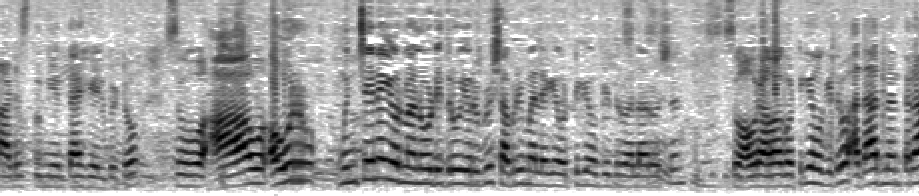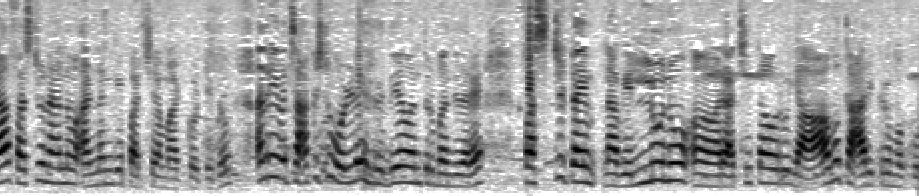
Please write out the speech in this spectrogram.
ಮಾಡಿಸ್ತೀನಿ ಅಂತ ಹೇಳ್ಬಿಟ್ಟು. ಸೊ ಅವ್ರು ಮುಂಚೆನೆ ಇವ್ರನ್ನ ನೋಡಿದ್ರು. ಇವರಿಬ್ರು ಶಬರಿಮಲೆಗೆ ಒಟ್ಟಿಗೆ ಹೋಗಿದ್ರು ಅಲ್ಲ ರೋಷನ್? ಸೊ ಅವ್ರು ಅವಾಗ ಒಟ್ಟಿಗೆ ಹೋಗಿದ್ರು. ಅದಾದ ನಂತರ ಫಸ್ಟ್ ನಾನು ಅಣ್ಣನ್ಗೆ ಪರಿಚಯ ಮಾಡ್ಕೊಟ್ಟಿದ್ದು. ಅಂದ್ರೆ ಇವತ್ತು ಸಾಕಷ್ಟು ಒಳ್ಳೆ ಹೃದಯವಂತರು ಬಂದಿದ್ದಾರೆ. ಫಸ್ಟ್ ಟೈಮ್ ನಾವೆಲ್ಲೂನು ಆ, ರಚಿತಾ ಅವರು ಯಾವ ಕಾರ್ಯಕ್ರಮಕ್ಕೂ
